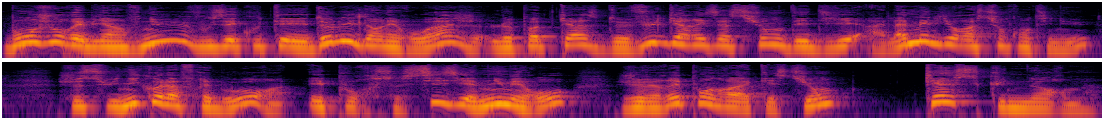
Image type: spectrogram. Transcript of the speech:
Bonjour et bienvenue, vous écoutez De l'huile dans les rouages, le podcast de vulgarisation dédié à l'amélioration continue. Je suis Nicolas Frébourg et pour ce sixième numéro, je vais répondre à la question Qu'est-ce qu'une norme?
